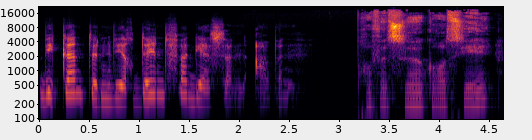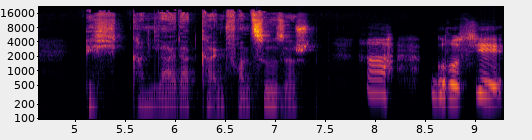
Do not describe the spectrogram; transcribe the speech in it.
Wie könnten wir den vergessen haben? Professeur Grossier? Ich kann leider kein Französisch. Ah, Grossier,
